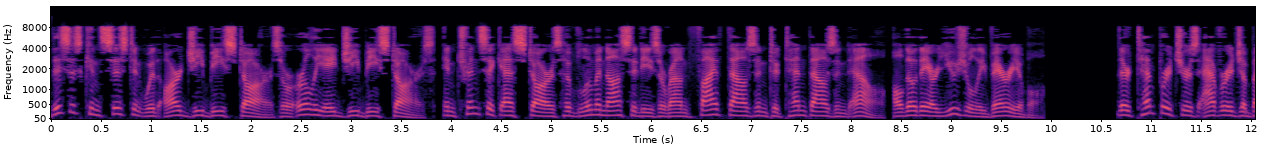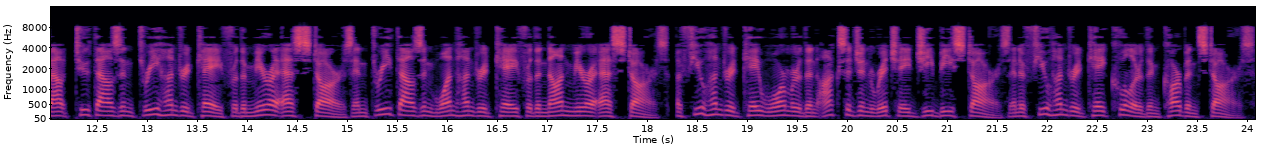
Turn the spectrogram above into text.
This is consistent with RGB stars or early AGB stars. Intrinsic S stars have luminosities around 5000 to 10000 L, although they are usually variable. Their temperatures average about 2300 K for the Mira S stars and 3100 K for the non-Mira S stars, a few hundred K warmer than oxygen-rich AGB stars and a few hundred K cooler than carbon stars.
